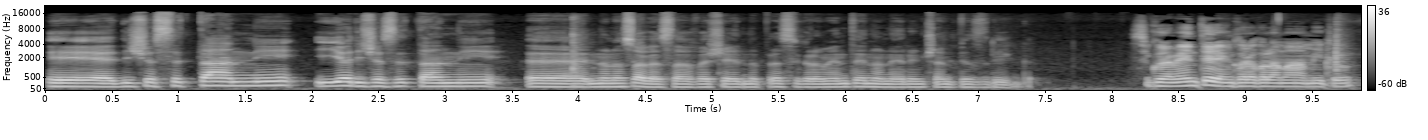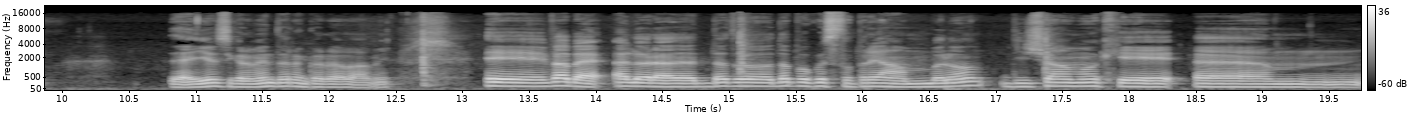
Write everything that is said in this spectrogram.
e 17 anni, io a 17 anni eh, non lo so cosa stavo facendo, però sicuramente non ero in Champions League. Sicuramente eri ancora con la mami tu. Eh, io sicuramente ero ancora Avami. E vabbè, allora, dato- dopo questo preambolo, diciamo che ehm,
